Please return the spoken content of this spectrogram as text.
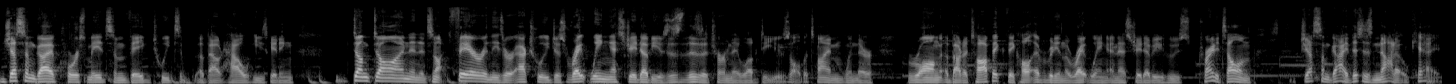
just some guy, of course, made some vague tweets about how he's getting dunked on and it's not fair. And these are actually just right wing SJWs. This, this, is a term they love to use all the time when they're wrong about a topic. They call everybody in the right wing an SJW who's trying to tell them, just some guy, this is not okay.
